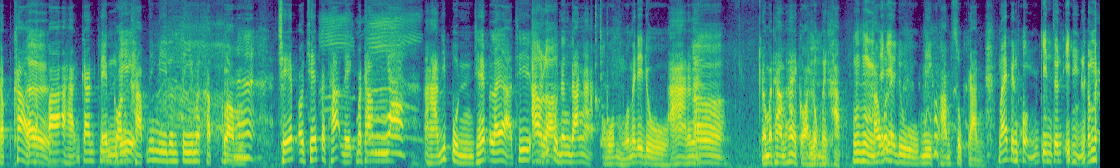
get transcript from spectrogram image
กับข้าวเออกับปลาอาหารการกิเต็นมก่อนที่ขับ นี่มีดนตรีมาขับกล่อมอ่าฮะเชฟเอาเชฟกระทะเหล็กมาทำอาหารญี่ปุ่นเชฟอะไรอะที่อาอ้าวหารเหรอ ญี่ปุ่นดังๆอะ โอ้โหผมก็ไม่ได้ดูอ่านั่นแหละ เออ เอามาทำให้ก่อนลงไปขับอื้อหือ เขาก็เลยดูมีความสุขกัน ไม่เป็นผมกินจนอิ่มแล้วไม่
